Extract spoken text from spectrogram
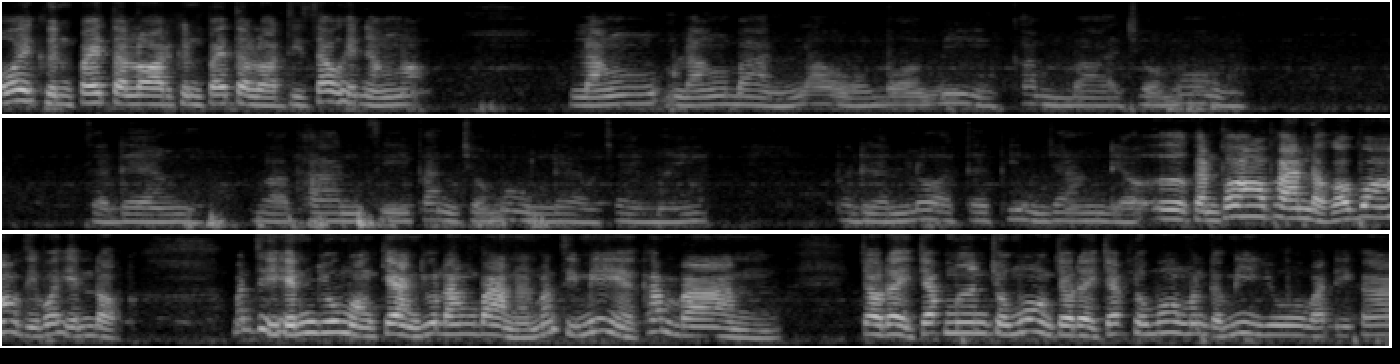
โอ้ย ขึ้นไปตลอดขึ้นไปตลอดที่เศร้าเฮ็ดหยังเนาะหลังหลังบ้านเล่าบ่มีคำบาชั่วโมง แสดงว่าผ่านสี่พันชั่วโมงแล้วใช่ไหมประเดือนรอดแต่พิมพ์ยางเดี๋ยวเออกันพ่อเฮาผ่านดอกก็บ่เฮาสิบ่เห็นดอก มันสิเห็นอยู่หม่องแก้งอยู่หลังบ้านนั่นมันสิมีคำบ้าน เจ้าได้จักหมื่นชั่วโมงเจ้าได้จักชั่วโมงมันก็มีอยู่หวัดดีค่ะ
